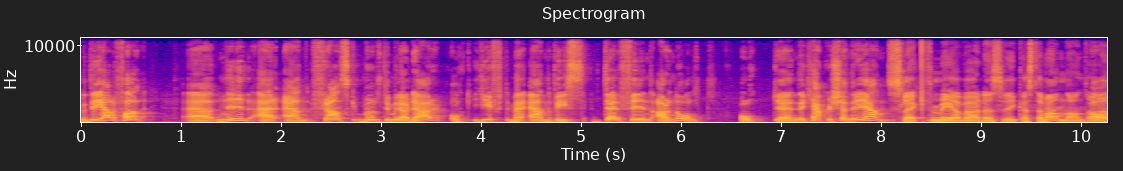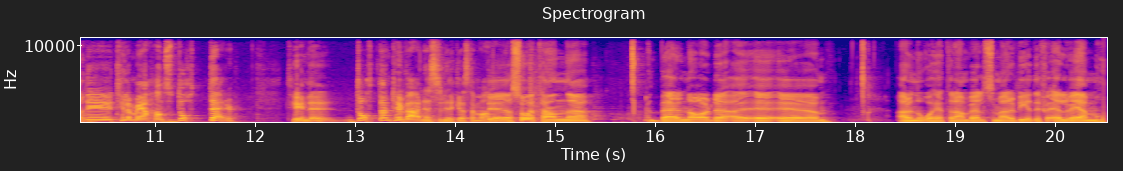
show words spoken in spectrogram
Men det är i alla fall, eh, Neil är en fransk multimiljardär och gift med en viss Delphine Arnault. Och eh, ni kanske känner igen... Släkt med världens rikaste man antar jag? Ja, det är till och med hans dotter. Till, eh, dottern till världens rikaste man. Jag såg att han... Bernard eh, eh, eh Arnault heter han väl, som är vd för LVMH.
